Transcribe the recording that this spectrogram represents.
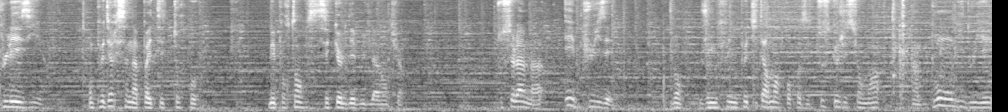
plaisir On peut dire que ça n'a pas été de tourpeau. Mais pourtant, c'est que le début de l'aventure. Tout cela m'a épuisé. Bon, je me fais une petite armoire pour poser tout ce que j'ai sur moi, un bon lit douillet,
